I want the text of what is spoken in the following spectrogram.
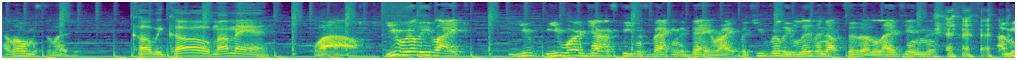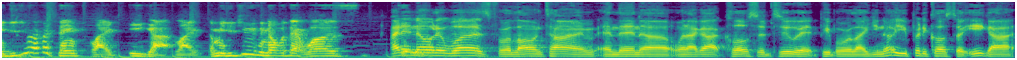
Hello, Mr. Legend. Kobe Cole, my man. Wow. You really like you you were John Stephens back in the day, right? But you really living up to the legend. I mean, did you ever think like EGOT? Like, I mean, did you even know what that was? I didn't know what it was for a long time, and then uh, when I got closer to it, people were like, "You know, you're pretty close to EGOT,"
